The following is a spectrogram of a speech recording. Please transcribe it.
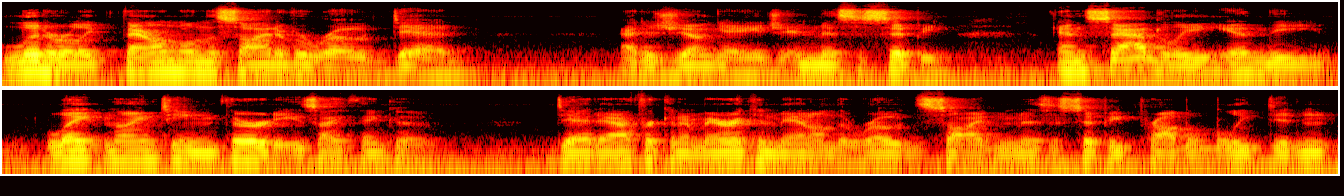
literally found on the side of a road dead at his young age in Mississippi. And sadly, in the late 1930s, I think a dead African American man on the roadside in Mississippi probably didn't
